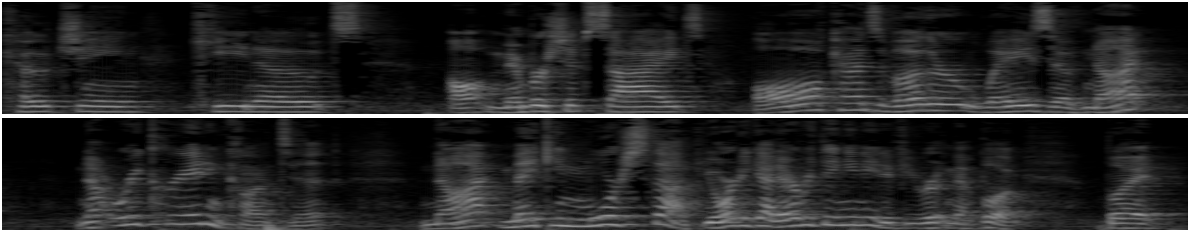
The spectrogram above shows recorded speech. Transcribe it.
coaching, keynotes, all, membership sites, all kinds of other ways of not not recreating content, not making more stuff. You already got everything you need if you've written that book, but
